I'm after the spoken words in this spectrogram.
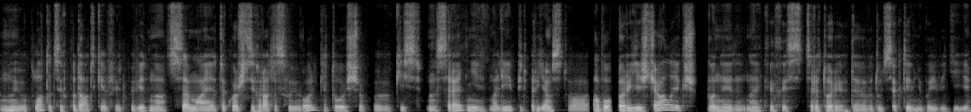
ну і оплата цих податків. Відповідно, це має також зіграти свою роль для того, щоб якісь середні малі підприємства або переїжджали, якщо вони на якихось територіях, де ведуться активні бойові дії,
